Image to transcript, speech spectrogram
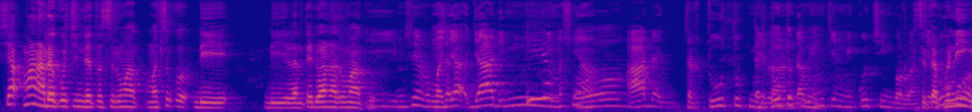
Siap mana ada kucing di atas rumah masuk di di lantai dua rumahku Iya, maksudnya rumah ja- jadi mi, maksudnya Oh. ada tertutup mi Tertutup lah. Mungkin mi kucing baru lantai setiap dua. hening.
